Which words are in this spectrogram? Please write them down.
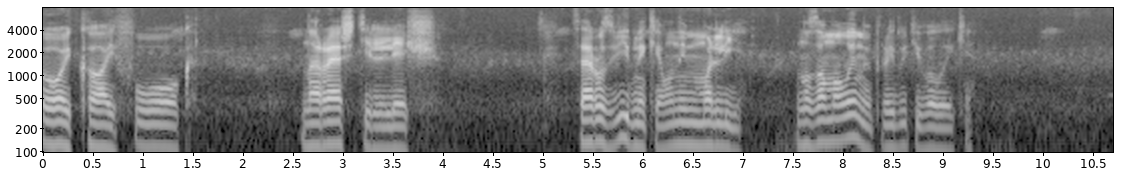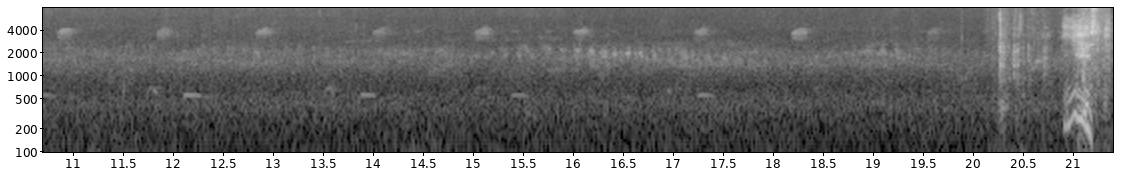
Ой, кайфок. Нарешті лещ. Це розвідники, вони малі. Но за малими прийдуть і великі. Єсть!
